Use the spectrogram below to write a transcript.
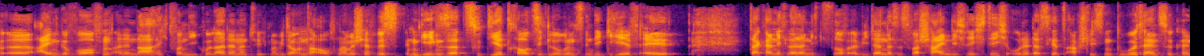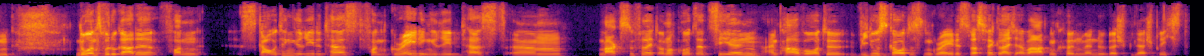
äh, eingeworfen eine Nachricht von Nikola, der natürlich mal wieder unser Aufnahmechef ist. Im Gegensatz zu dir traut sich Lorenz in die GFL. Da kann ich leider nichts drauf erwidern. Das ist wahrscheinlich richtig, ohne das jetzt abschließend beurteilen zu können. Lorenz, wo du gerade von Scouting geredet hast, von Grading geredet hast, ähm, magst du vielleicht auch noch kurz erzählen, ein paar Worte, wie du scoutest und gradest, was wir gleich erwarten können, wenn du über Spieler sprichst?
